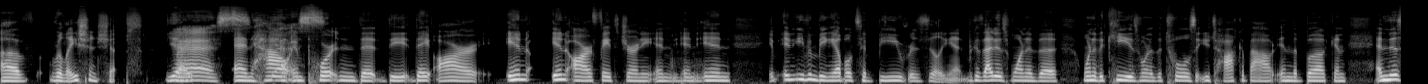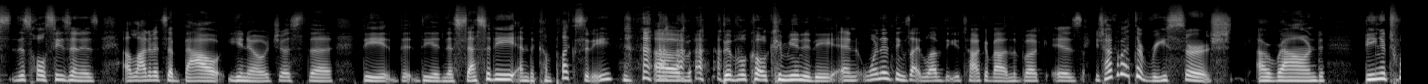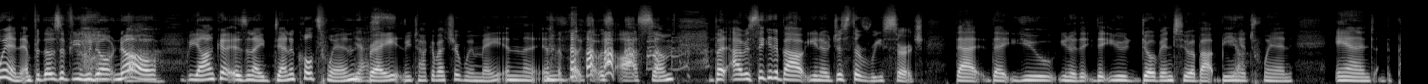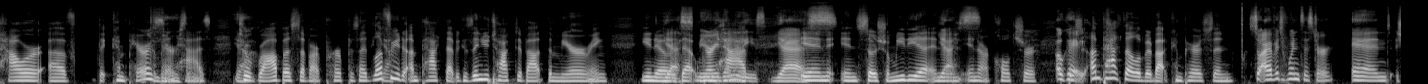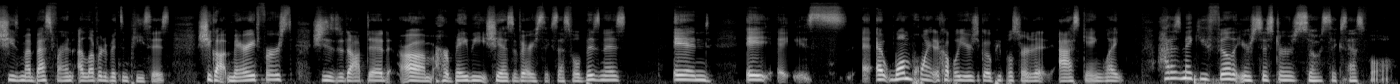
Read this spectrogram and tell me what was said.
of relationships. Yes. Right? And how yes. important that the they are in in our faith journey and mm-hmm. in, in and even being able to be resilient because that is one of the one of the keys one of the tools that you talk about in the book. And and this this whole season is a lot of it's about you know just the the the, the necessity and the complexity of biblical community. And one of the things i love that you talk about in the book is you talk about the research around being a twin. And for those of you who don't know, Bianca is an identical twin, yes. right? You talk about your roommate in the in the book. That was awesome. But I was thinking about, you know, just the research that that you, you know, that, that you dove into about being yeah. a twin and the power of that comparison, Comparison. has Yeah. to rob us of our purpose. I'd love for you to unpack that because then you talked about the mirroring, you know, Yes, that we have. Yes. in in social media and Yes. in, in our culture. Okay. Unpack that a little bit about comparison. So I have a twin sister, and she's my best friend. I love her to bits and pieces. She got married first. She's adopted um, her baby. She has a very successful business. And it, it's, at one point, a couple years ago, people started asking, like, how does it make you feel that your sister is so successful?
